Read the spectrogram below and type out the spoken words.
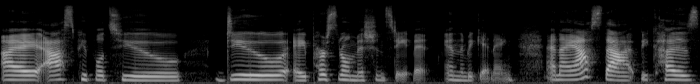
I ask people to do a personal mission statement in the beginning. And I ask that because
